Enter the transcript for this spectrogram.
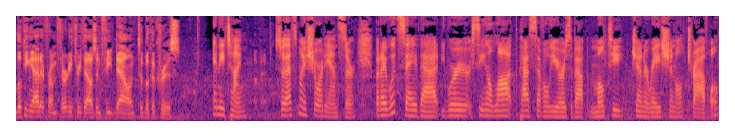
looking at it from 33,000 feet down, to book a cruise? Anytime. So that's my short answer. But I would say that we're seeing a lot the past several years about multi generational travel.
